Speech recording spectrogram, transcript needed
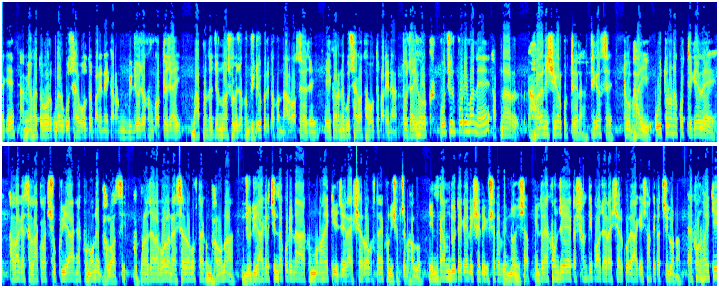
আগে। আমি হয়তো ওরকম ভাবে গুছায় বলতে পারি নাই, কারণ ভিডিও যখন করতে যাই বা আপনাদের জন্য আসলে যখন ভিডিও করি তখন নার্ভাস হয়ে যাই। এই কারণে গুছায় কথা বলতে পারি না। তো যাই হোক, প্রচুর পরিমাণে আপনার হয়রানি স্বীকার করতে এরা, ঠিক আছে? তো ভাই, ওই তুলনা করতে গেলে আল্লাহ গেছে লাখ লাখ শুক্রিয়া, এখন অনেক ভালো আছি। আপনারা যারা বলেন, রাশিয়ার অবস্থা এখন ভালো না, যদি আগের চিন্তা করি না, এখন মনে হয় কি যে রাশিয়ার অবস্থা এখনই সবচেয়ে ভালো। ইনকাম দুই টাকা এদিক সেদিক সেটা ভিন্ন হিসাব। কিন্তু এখন যে একটা শান্তি পাওয়া যায় রাশিয়ার করে, আগে শান্তিটা ছিল না। এখন হয় কি,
